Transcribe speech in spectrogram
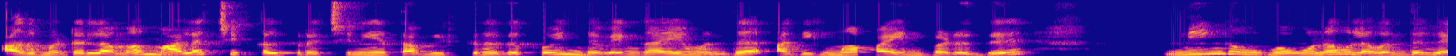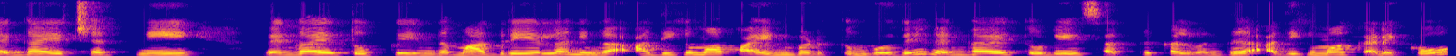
அது மட்டும் இல்லாமல் மலச்சிக்கல் பிரச்சனையை தவிர்க்கிறதுக்கும் இந்த வெங்காயம் வந்து அதிகமாக பயன்படுது. நீங்கள் உங்கள் உணவில் வந்து வெங்காய சட்னி வெங்காய தொக்கு இந்த மாதிரியெல்லாம் நீங்கள் அதிகமாக பயன்படுத்தும் போது வெங்காயத்துடைய சத்துக்கள் வந்து அதிகமாக கிடைக்கும்.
